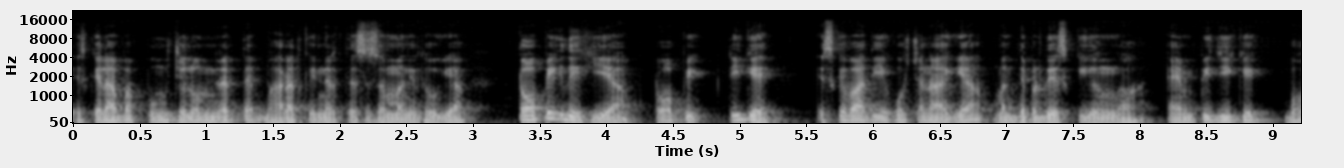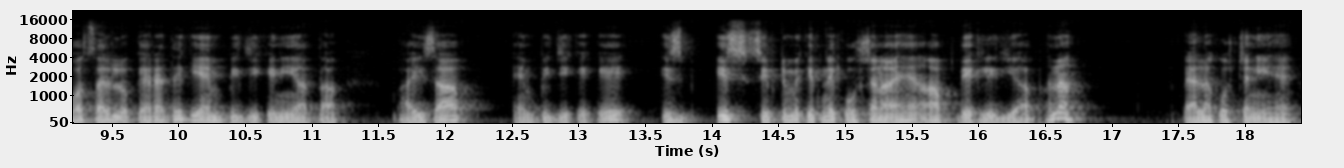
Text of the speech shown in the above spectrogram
इसके अलावा पुंगचुलुम नृत्य, भारत के नृत्य से संबंधित हो गया। टॉपिक देखिए आप टॉपिक ठीक है? इसके बाद ये क्वेश्चन आ गया, मध्य प्रदेश की गंगा। एम के, बहुत सारे लोग कह रहे थे कि एम के नहीं आता। भाई साहब एम जी के, इस इस शिफ्ट में कितने क्वेश्चन आए हैं आप देख लीजिए आप है ना? पहला क्वेश्चन ये है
